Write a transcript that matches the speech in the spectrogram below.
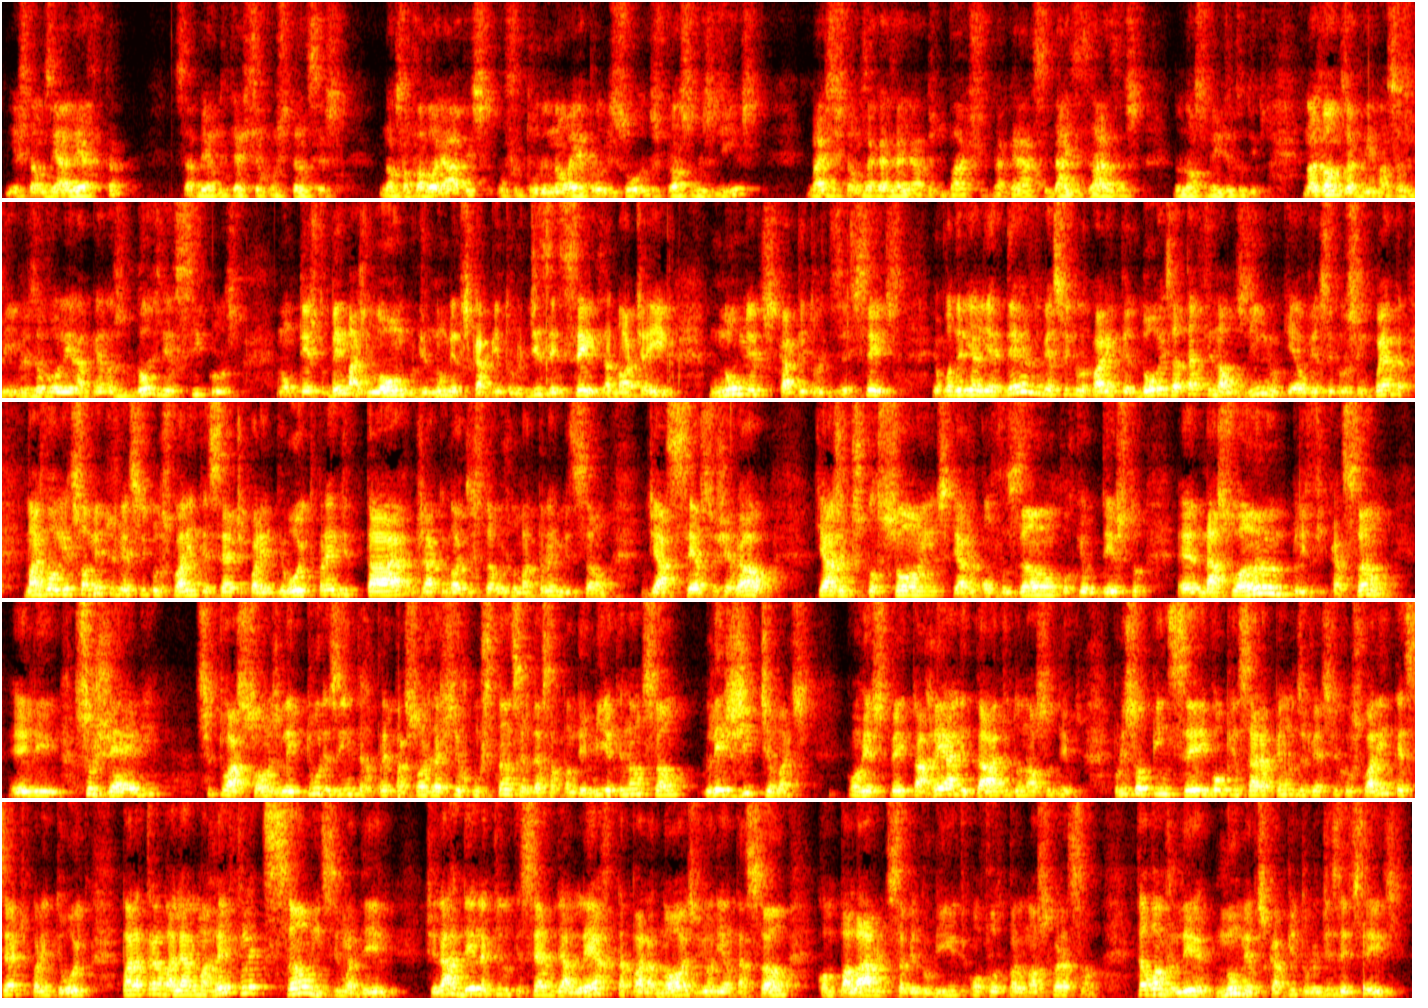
e estamos em alerta, sabendo que as circunstâncias não são favoráveis, o futuro não é promissor dos próximos dias, mas estamos agasalhados debaixo da graça e das asas do nosso bendito Deus. Nós vamos abrir nossas Bíblias, eu vou ler apenas dois versículos num texto bem mais longo de Números capítulo 16, anote aí, Números capítulo 16, eu poderia ler desde o versículo 42 até o finalzinho, que é o versículo 50, mas vou ler somente os versículos 47 e 48 para evitar, já que nós estamos numa transmissão de acesso geral, que haja distorções, que haja confusão, porque o texto, é, na sua amplificação, ele sugere situações, leituras e interpretações das circunstâncias dessa pandemia que não são legítimas com respeito à realidade do nosso Deus. Por isso eu pensei, vou pensar apenas os versículos 47 e 48 para trabalhar uma reflexão em cima dele, tirar dele aquilo que serve de alerta para nós, de orientação, como palavra de sabedoria e de conforto para o nosso coração. Então vamos ler Números capítulo 16,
